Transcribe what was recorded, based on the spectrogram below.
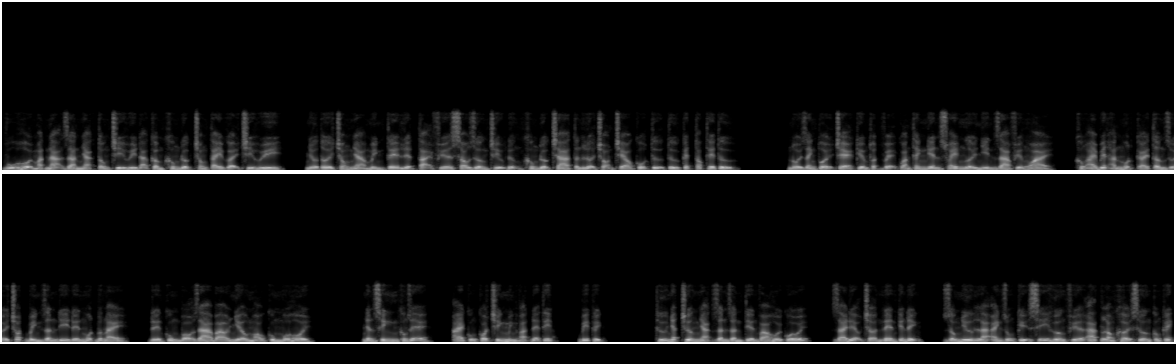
vũ hội mặt nạ giàn nhạc tổng chỉ huy đã cầm không được trong tay gậy chỉ huy, nhớ tới trong nhà mình tê liệt tại phía sau giường chịu đựng không được tra tấn lựa chọn treo cổ tự tử kết tóc thế tử. Nội danh tuổi trẻ kiếm thuật vệ quán thanh niên xoay người nhìn ra phía ngoài, không ai biết hắn một cái tầng dưới chót bình dân đi đến một bước này, đến cùng bỏ ra bao nhiêu máu cùng mồ hôi. Nhân sinh không dễ, ai cũng có chính mình bắt đệ tít, bi kịch. Thứ nhất chương nhạc dần dần tiến vào hồi cuối, giai điệu trở nên kiên định, giống như là anh dũng kỵ sĩ hướng phía ác long khởi xướng công kích.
